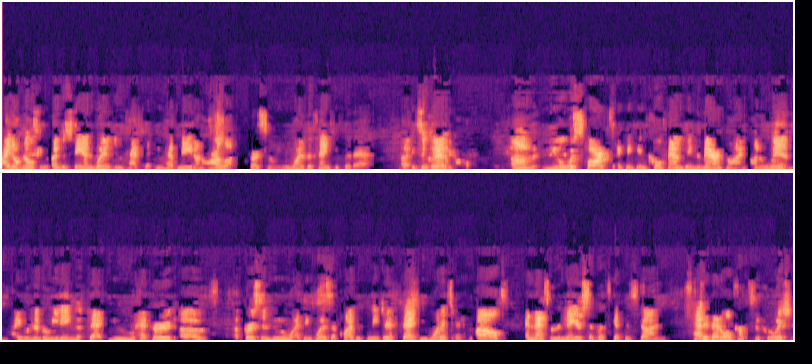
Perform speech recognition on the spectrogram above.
I don't know if you understand what an impact that you have made on our lives personally. We wanted to thank you for that. Uh, it's incredible. you. Um, you were sparked, I think, in co-founding the marathon on a whim. I remember reading that you had heard of a person who I think was a quadriplegic that you wanted That's to right. be involved, and that's when the mayor said, "Let's get this done." How did that all come to fruition?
